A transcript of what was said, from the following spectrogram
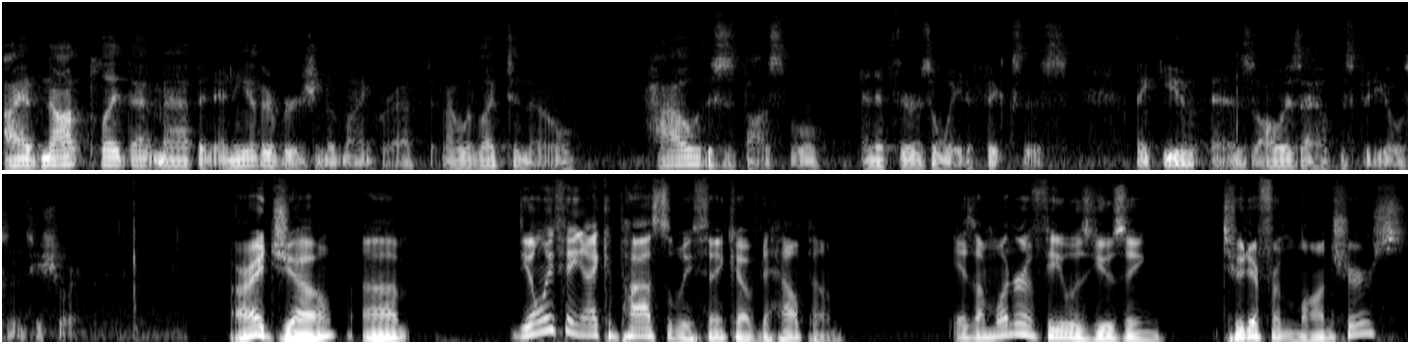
I have not played that map in any other version of Minecraft, and I would like to know how this is possible and if there is a way to fix this. Thank you, and as always, I hope this video wasn't too short. All right, Joe. Um, the only thing I could possibly think of to help him is I'm wondering if he was using two different launchers.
